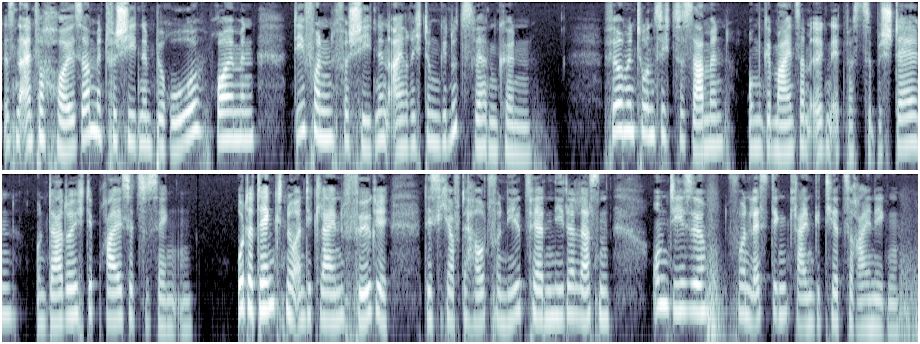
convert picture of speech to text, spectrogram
Das sind einfach Häuser mit verschiedenen Büroräumen, die von verschiedenen Einrichtungen genutzt werden können. Firmen tun sich zusammen, um gemeinsam irgendetwas zu bestellen und dadurch die Preise zu senken. Oder denk nur an die kleinen Vögel, die sich auf der Haut von Nilpferden niederlassen, um diese von lästigem Kleingetier zu reinigen.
